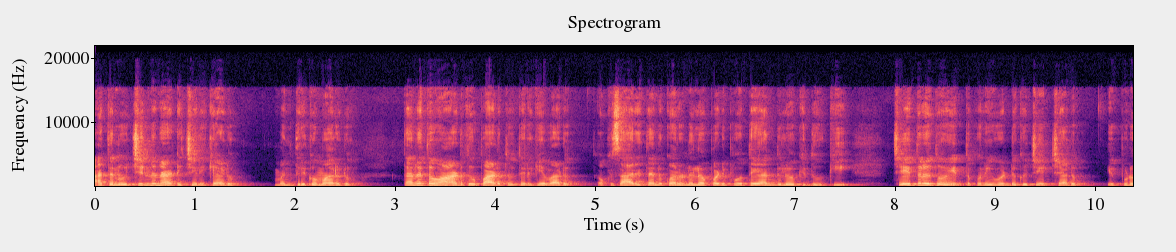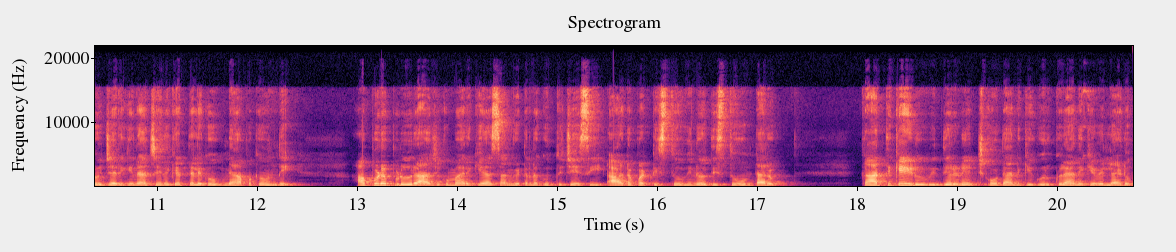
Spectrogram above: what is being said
అతను చిన్ననాటి చెలికాడు మంత్రి కుమారుడు తనతో ఆడుతూ పాడుతూ తిరిగేవాడు. ఒకసారి తను కొలనులో పడిపోతే అందులోకి దూకి చేతులతో ఎత్తుకుని ఒడ్డుకు చేర్చాడు. ఎప్పుడో జరిగిన చెలికెత్తలకు జ్ఞాపకం ఉంది. అప్పుడప్పుడు రాజకుమారికి ఆ సంఘటన గుర్తు చేసి ఆట పట్టిస్తూ వినోదిస్తూ ఉంటారు. కార్తికేయుడు విద్యను నేర్చుకోవటానికి గురుకులానికి వెళ్ళాడు.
